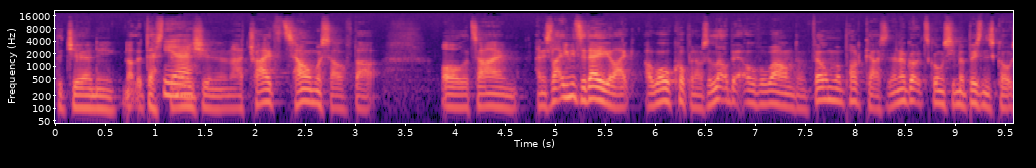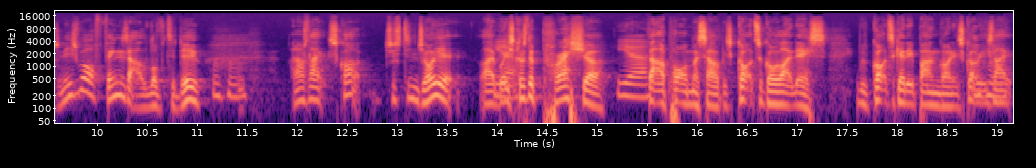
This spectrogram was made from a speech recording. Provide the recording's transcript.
the journey, not the destination. And I try to tell myself that all the time. And it's like even today, like I woke up and I was a little bit overwhelmed. I'm filming a podcast, and then I got to go and see my business coach. And these were all things that I love to do. Mm-hmm. And I was like, Scott, just enjoy it. Like, but it's because the pressure Yeah. that I put on myself. It's got to go like this. We've got to get it bang on. It's got. It's mm-hmm. like.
